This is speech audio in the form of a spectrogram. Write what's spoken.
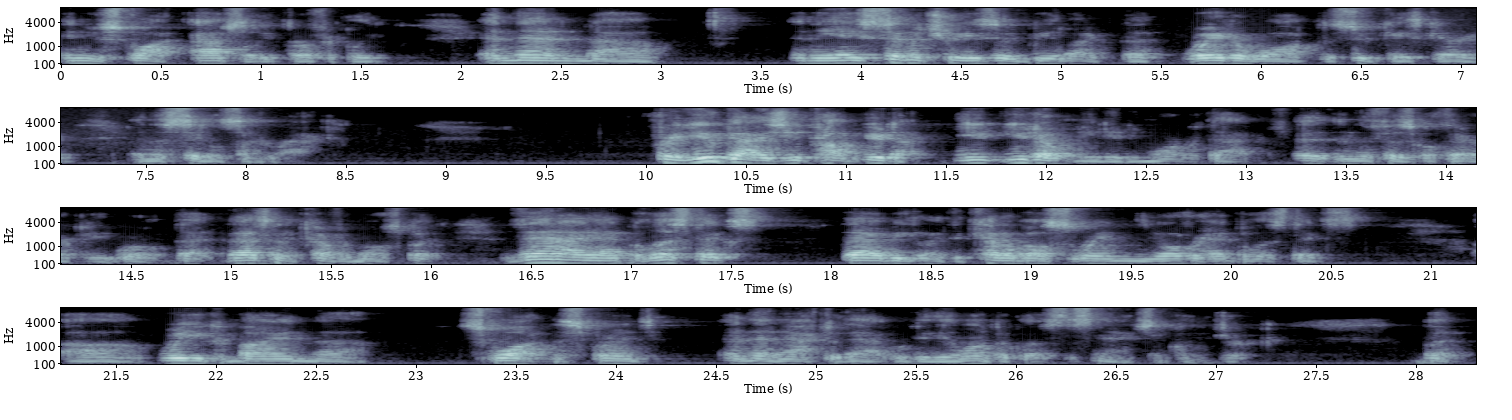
and you squat absolutely perfectly. And then uh, in the asymmetries, it would be like the waiter walk, the suitcase carry, and the single side rack for you guys, you probably you're done. You you don't need any more with that in the physical therapy world. That that's going to cover most. But then I add ballistics. That would be like the kettlebell swing, the overhead ballistics, uh, where you combine the squat and the sprint, and then after that would be the Olympic lifts, the snatch and clean jerk. But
